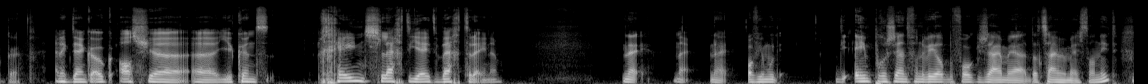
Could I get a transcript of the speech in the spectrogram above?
Oké. En ik denk ook als je, eh, je kunt geen slecht dieet wegtrainen. Nee. Nee. nee. Of je moet die 1% van de wereldbevolking zijn, maar ja, dat zijn we meestal niet.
